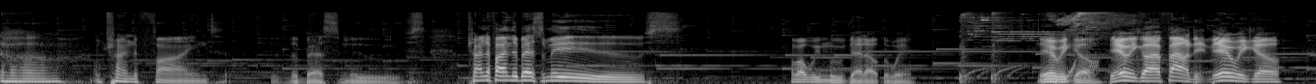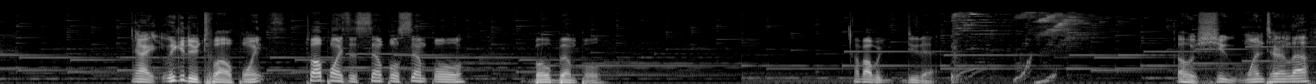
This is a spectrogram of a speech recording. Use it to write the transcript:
Uh, I'm trying to find the best moves. I'm trying to find the best moves. How about we move that out the way? There we go. There we go. I found it. There we go. All right, we could do 12 points. 12 points is simple, simple, Bo Bimple. How about we do that? Oh shoot, one turn left.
